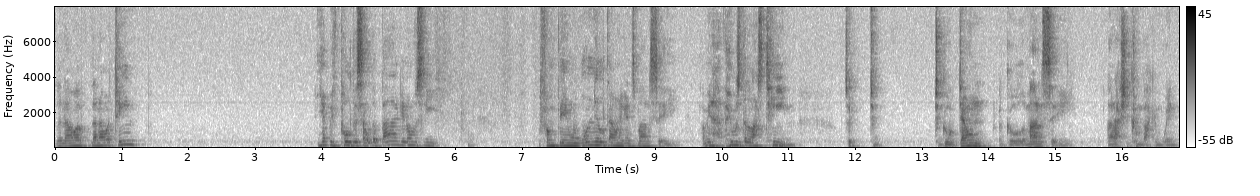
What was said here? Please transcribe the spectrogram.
than our than our team. Yet we've pulled this out of the bag, and obviously, from being one 0 down against Man City, I mean, who was the last team to to to go down a goal at Man City and actually come back and win?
